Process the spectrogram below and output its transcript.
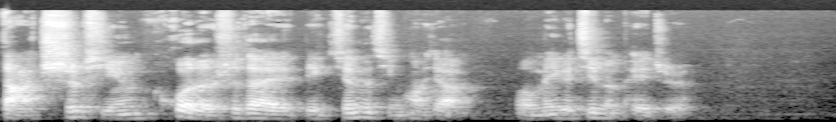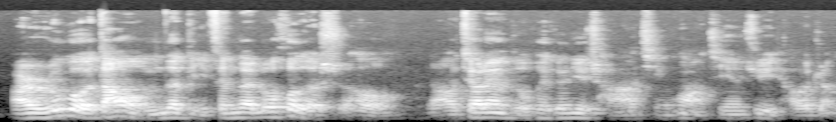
打持平或者是在领先的情况下，我们一个基本配置。而如果当我们的比分在落后的时候，然后教练组会根据场上情况进行具体调整。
